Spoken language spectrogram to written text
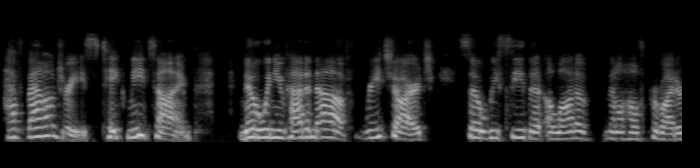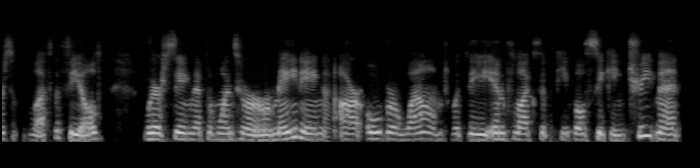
have boundaries, take me time, know when you've had enough, recharge. So we see that a lot of mental health providers have left the field. We're seeing that the ones who are remaining are overwhelmed with the influx of people seeking treatment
